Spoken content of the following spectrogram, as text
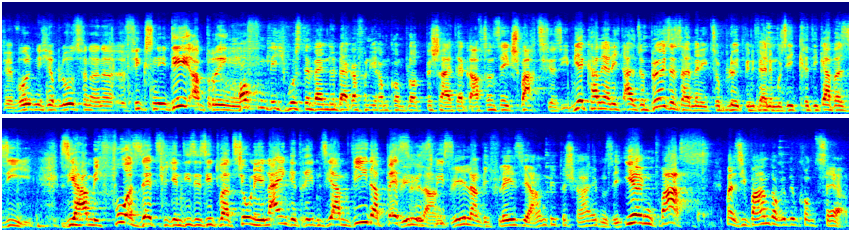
Wir wollten dich ja bloß von einer fixen Idee abbringen. Hoffentlich wusste Wendelberger von Ihrem Komplott Bescheid, Herr Graf, sonst sehe ich schwarz für Sie. Mir kann ja nicht allzu böse sein, wenn ich zu blöd bin für eine Musikkritik, aber Sie, Sie haben mich vorsätzlich in diese Situation hineingetrieben. Sie haben wieder besseres Wieland, Wissen... Wieland, ich flehe Sie an, bitte schreiben Sie. Irgendwas. Ich meine, Sie waren doch in dem Konzert.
